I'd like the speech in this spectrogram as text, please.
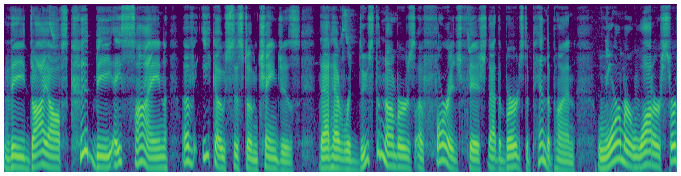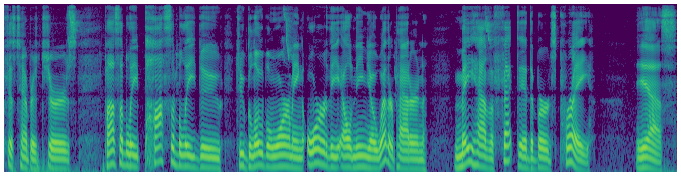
the die-offs could be a sign of ecosystem changes that have reduced the numbers of forage fish that the birds depend upon. Warmer water surface temperatures, possibly, possibly due to global warming or the El Nino weather pattern, may have affected the bird's prey. Yes.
